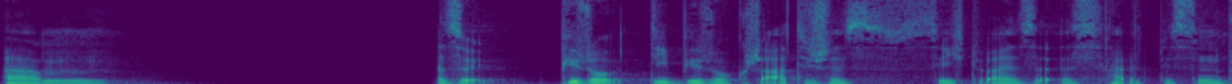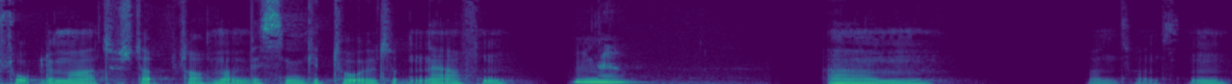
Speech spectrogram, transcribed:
Ähm, also Büro die bürokratische Sichtweise ist halt ein bisschen problematisch. Da braucht man ein bisschen Geduld und Nerven. Ja. Ähm, ansonsten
